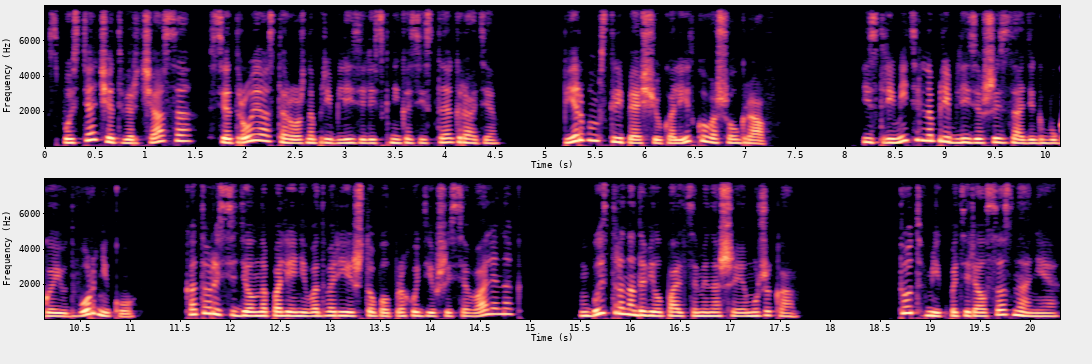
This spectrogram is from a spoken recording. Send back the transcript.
Спустя четверть часа все трое осторожно приблизились к неказистой ограде. Первым в скрипящую калитку вошел граф. И стремительно приблизившись сзади к бугаю дворнику, который сидел на полене во дворе и штопал прохудившийся валенок, быстро надавил пальцами на шею мужика. Тот вмиг потерял сознание,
